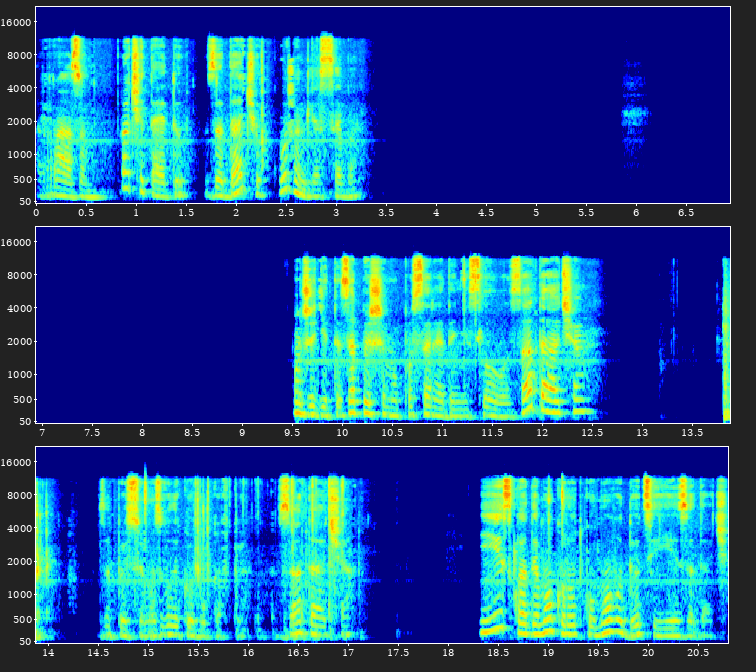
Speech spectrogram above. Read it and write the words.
разом? Прочитайте задачу кожен для себе. Отже, діти, запишемо посередині слово задача. Записуємо з великої буковки задача. І складемо коротку мову до цієї задачі.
